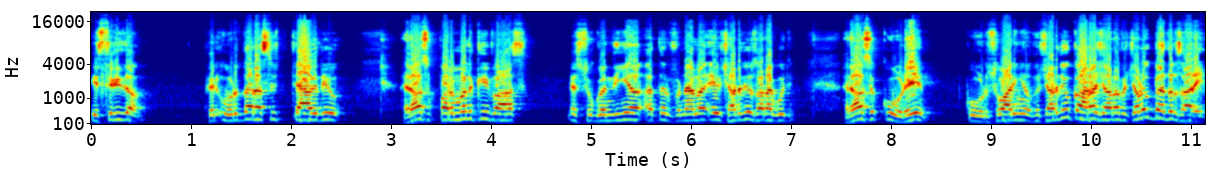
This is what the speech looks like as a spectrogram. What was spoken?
ਇਸਤਰੀ ਦਾ, ਫਿਰ ਉਰਦ ਦਾ ਰਸ ਤਿਆਗ ਦਿਓ। ਰਸ ਪਰਮਲ ਕੀ ਵਾਸ, ਇਹ ਸੁਗੰਧੀਆਂ ਅਤਰ ਫਨਾਲਾ ਇਹ ਛੱਡ ਦਿਓ ਸਾਰਾ ਕੁਝ। ਰਸ ਘੋੜੇ, ਘੋੜ ਸਵਾਰੀਆਂ, ਫਿਰ ਛੱਡ ਦਿਓ ਕਾਰਾਂ ਸ਼ਾਰਾਂ, ਫਿਰ ਚਲੋ ਪੈਦਲ ਸਾਰੇ।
